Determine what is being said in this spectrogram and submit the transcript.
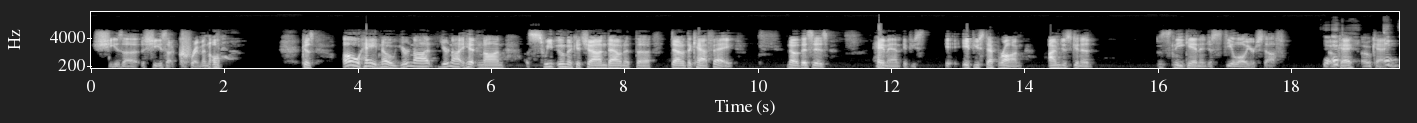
she's a she's a criminal. Because oh hey no you're not you're not hitting on sweet Umika-chan down at the down at the cafe. No, this is hey man if you if you step wrong, I'm just gonna sneak in and just steal all your stuff. Yeah, okay, okay. It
